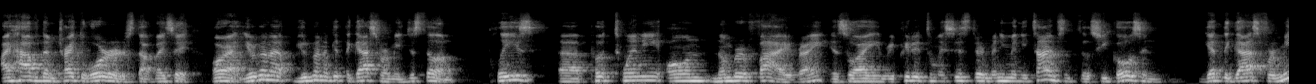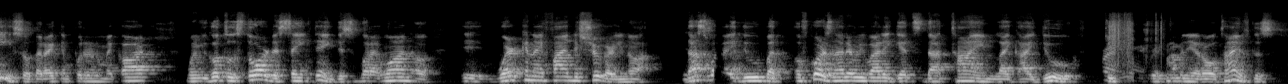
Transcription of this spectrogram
I have them try to order stuff. I say, all right, you're gonna you're gonna get the gas for me. Just tell them, please uh, put 20 on number five, right? And so I repeat it to my sister many many times until she goes and get the gas for me so that I can put it in my car. When we go to the store, the same thing. This is what I want. Or, eh, where can I find the sugar? You know, that's what I do. But of course, not everybody gets that time like I do to right. family at all times because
